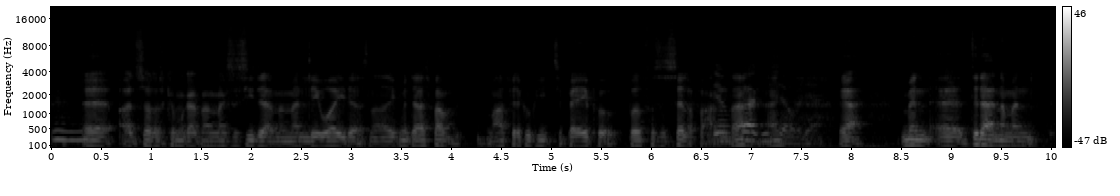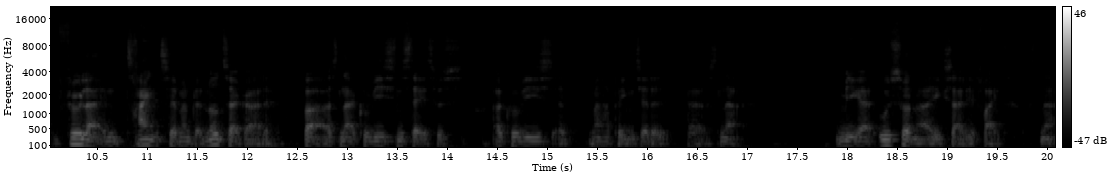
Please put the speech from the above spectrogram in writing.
Mm. Øh, og så der kan man godt være, man skal sige det der, at man lever i det og sådan noget, ikke? Men det er også bare meget fedt at kunne kigge tilbage på, både for sig selv og for Det er andre. jo fucking sjovt, ja. Ja, men øh, det der, når man føler en træng til, at man bliver nødt til at gøre det, for at, sådan at kunne vise sin status, og kunne vise, at man har penge til det, er sådan her mega usund og ikke særlig frægt. Sådan her.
